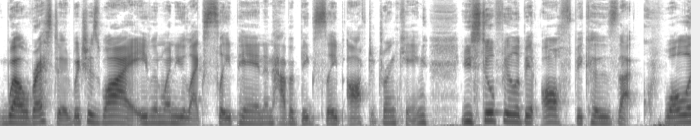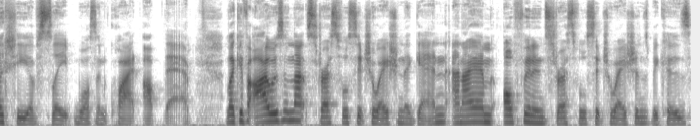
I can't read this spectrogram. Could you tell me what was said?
well rested, which is why even when you like sleep in and have a big sleep after drinking, you still feel a bit off because that quality of sleep wasn't quite up there. Like if I was in that stressful situation again, and I am often in stressful situations because,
